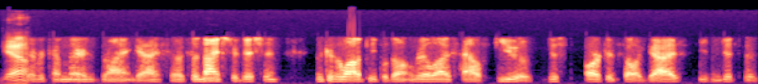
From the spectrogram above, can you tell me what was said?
Yeah. ever come there is Bryant guy. So it's a nice tradition because a lot of people don't realize how few of just Arkansas guys even get the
